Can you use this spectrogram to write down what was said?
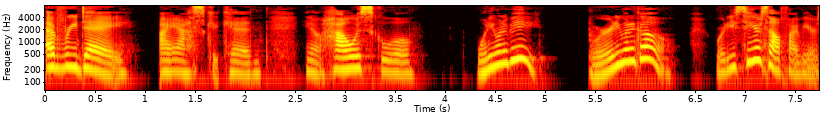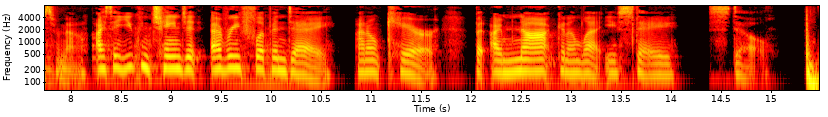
every day I ask a kid, you know, how was school? What do you want to be? Where do you want to go? Where do you see yourself five years from now? I say you can change it every flippin' day. I don't care, but I'm not going to let you stay still.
